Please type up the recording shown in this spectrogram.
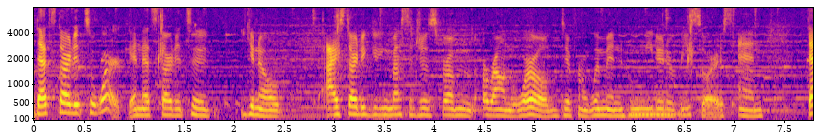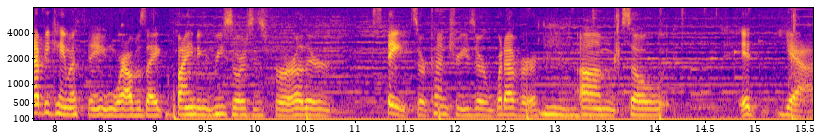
that started to work. And that started to, you know, I started getting messages from around the world, different women who needed a resource. And that became a thing where I was like finding resources for other states or countries or whatever. Mm. Um, so it, yeah,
